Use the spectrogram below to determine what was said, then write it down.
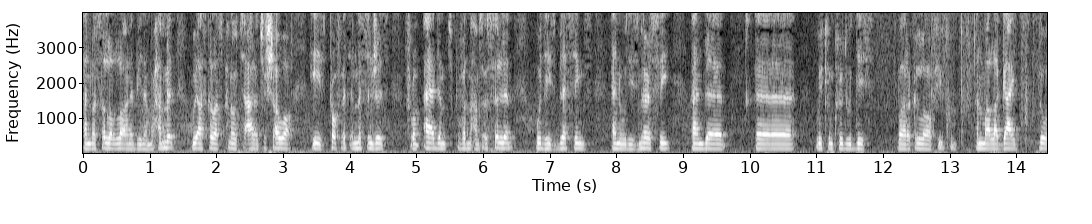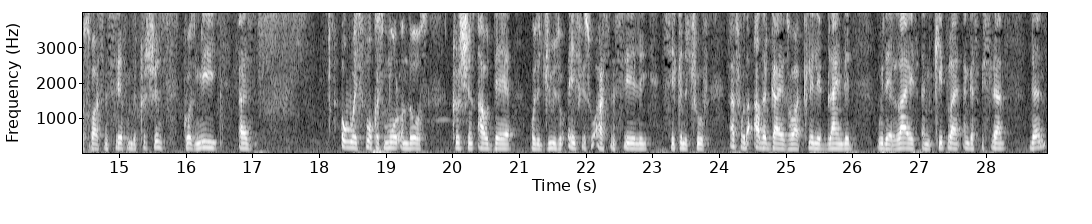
and sallallahu nabina Muhammad we ask Allah subhanahu wa ta'ala to shower his prophets and messengers from Adam to Prophet Muhammad with his blessings and with his mercy and uh, uh, we conclude with this barakallahu fikum and may Allah guide those who are sincere from the Christians because me as always focus more on those Christians out there or the Jews or atheists who are sincerely seeking the truth as for the other guys who are clearly blinded with their lies and keep lying against Islam, then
